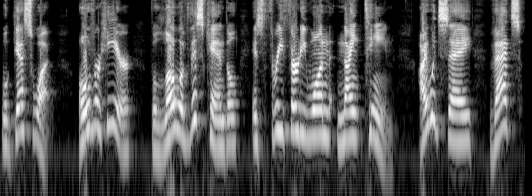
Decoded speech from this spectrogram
Well, guess what? Over here, the low of this candle is 331.19. I would say that's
